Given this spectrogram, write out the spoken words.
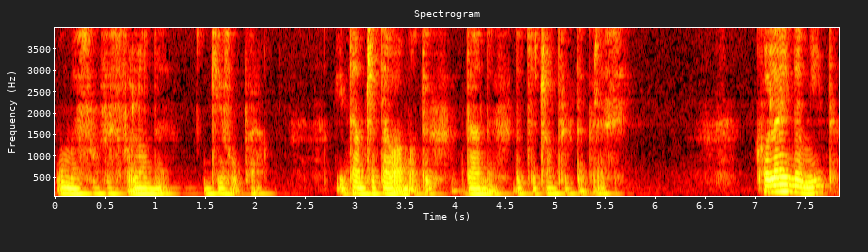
Umysł Wyzwolony GWP. I tam czytałam o tych danych dotyczących depresji. Kolejny mit.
